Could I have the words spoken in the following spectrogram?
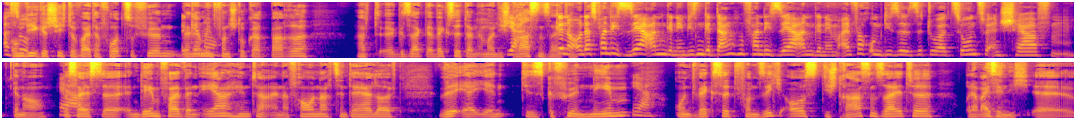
Ach Um so. die Geschichte weiter fortzuführen, Benjamin Genau. von Stuttgart-Barre hat äh, gesagt, er wechselt dann immer die Ja, Straßenseite. Genau, und das fand ich sehr angenehm. Diesen Gedanken fand ich sehr angenehm, einfach um diese Situation zu entschärfen. Genau. Das Ja. heißt, äh, in dem Fall, wenn er hinter einer Frau nachts hinterherläuft, will er ihr dieses Gefühl nehmen Ja. und wechselt von sich aus die Straßenseite oder weiß ich nicht, äh,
